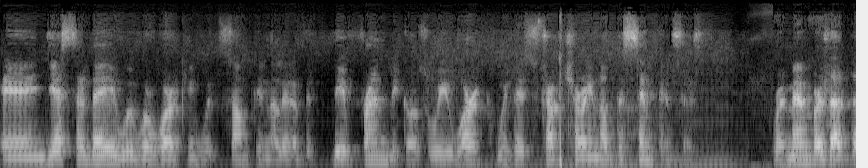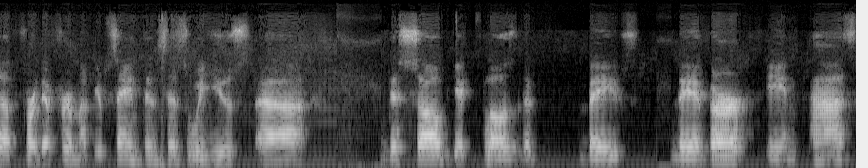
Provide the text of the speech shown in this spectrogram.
And yesterday we were working with something a little bit different because we worked with the structuring of the sentences. Remember that the, for the affirmative sentences, we use uh, the subject plus the base, the verb in past,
